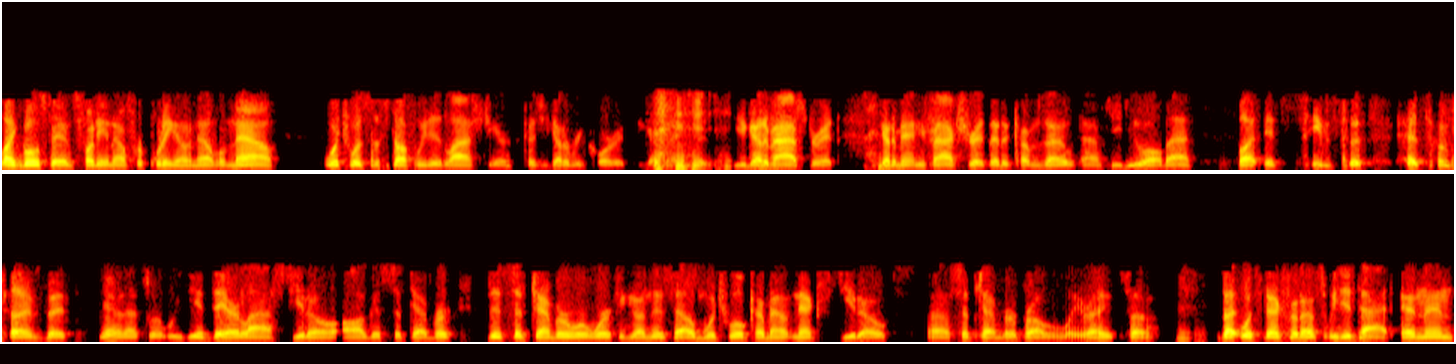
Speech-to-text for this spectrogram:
like most bands, funny enough, we're putting out an album now, which was the stuff we did last year because you got to record it, you got to master it, you got to manufacture it, then it comes out after you do all that. But it seems to sometimes that yeah, that's what we did there last, you know, August, September. This September we're working on this album, which will come out next, you know, uh September probably, right? So, but what's next on us? We did that, and then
